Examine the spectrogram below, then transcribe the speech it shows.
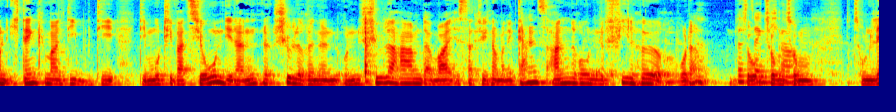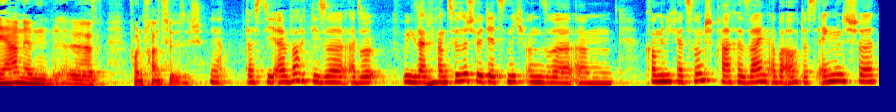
Und ich denke mal, die, die, die Motivation, die dann Schülerinnen und Schüler haben dabei, ist natürlich nochmal eine ganz andere und eine viel höhere, oder? das so, zum, zum, zum Lernen äh, von Französisch. Ja, dass die einfach diese, also wie gesagt, Französisch wird jetzt nicht unsere ähm, Kommunikationssprache sein, aber auch das Englische.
